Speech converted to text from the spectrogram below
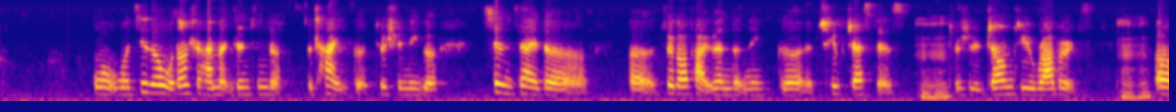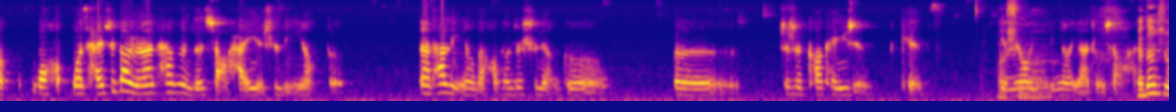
我我记得我当时还蛮震惊的，就差一个，就是那个现在的呃最高法院的那个 Chief Justice，嗯哼，就是 John G. Roberts，嗯哼，呃，我我才知道原来他们的小孩也是领养的，但他领养的好像就是两个，呃，就是 Caucasian kids，也没有领养亚洲小孩。哎，但是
